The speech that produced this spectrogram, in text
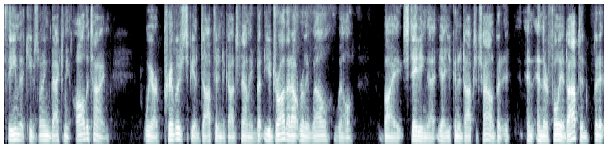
theme that keeps coming back to me all the time. We are privileged to be adopted into God's family, but you draw that out really well, Will, by stating that yeah, you can adopt a child, but it and and they're fully adopted, but it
